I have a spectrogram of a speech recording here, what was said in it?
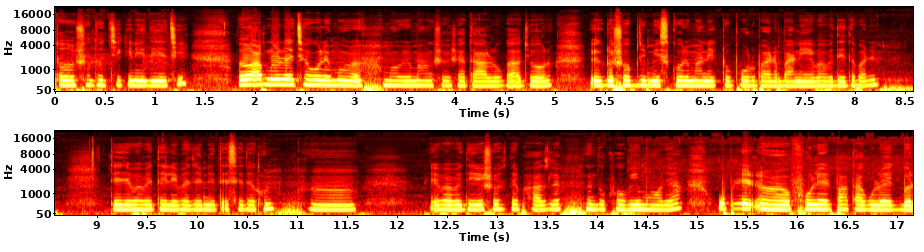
তো শুধু চিকেনই দিয়েছি। তো আপনারা ইচ্ছা করলে মুর- মুরগির মাংসের সাথে আলু, গাজর, একটু সবজি মিক্স করে মানে একটু পোড় বানিয়ে এভাবে দিতে পারেন। তো যেভাবে তেলে ভেজে নিতেছে দেখুন এভাবে ধীরে সুস্থে ভাজলে কিন্তু খুবই মজা। উপরের ফুলের পাতাগুলো একবার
